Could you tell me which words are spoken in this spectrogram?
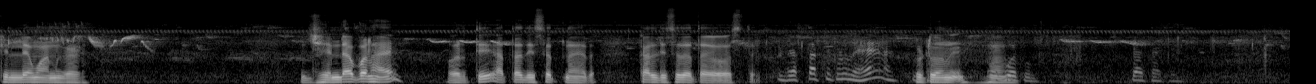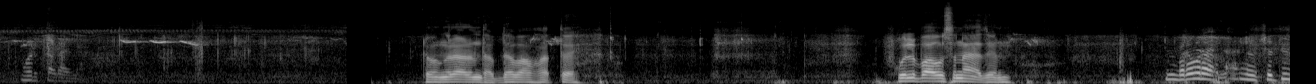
किल्ला. मानगड झेंडा पण आहे वरती आता दिसत नाही आता. काल दिसत होता व्यवस्थित. रस्ता तिकडून आहे कुठून? हां. त्यासाठी. वर चढायला. डोंगरावरून धबधबा वाहतोय. फुल पाऊस नाही अजून. बरोबर आहे शेती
